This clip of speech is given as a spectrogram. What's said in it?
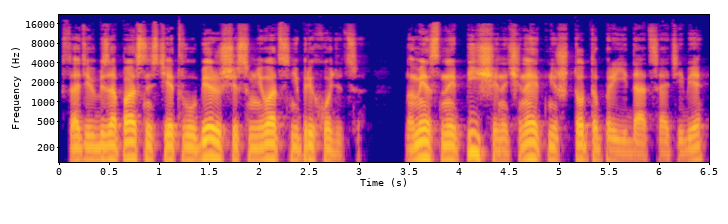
Кстати, в безопасности этого убежища сомневаться не приходится но местная пища начинает мне что-то приедаться, а тебе?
